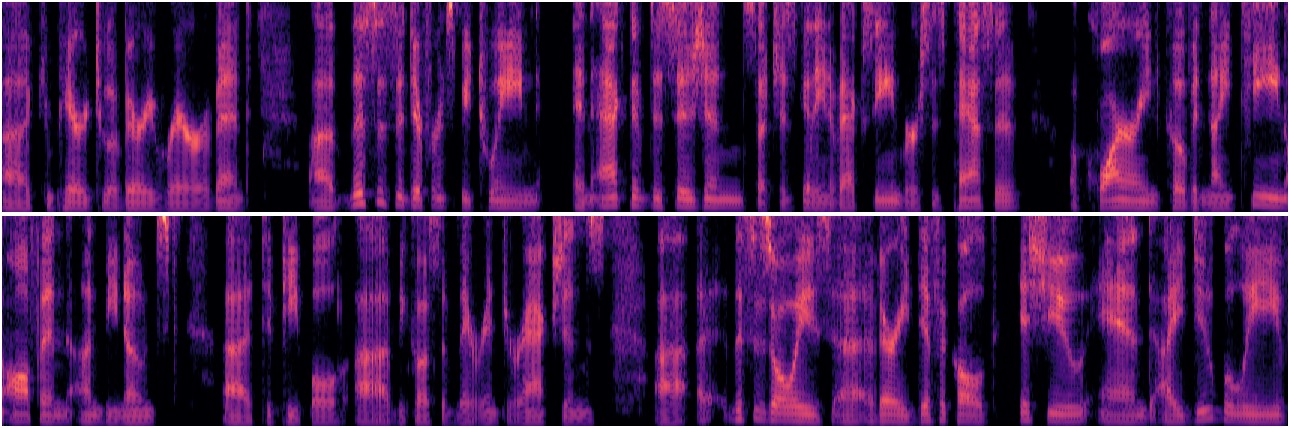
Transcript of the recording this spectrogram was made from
uh, compared to a very rare event. Uh, this is the difference between an active decision, such as getting a vaccine, versus passive, acquiring COVID 19, often unbeknownst uh, to people uh, because of their interactions. Uh, uh this is always a, very difficult issue, and I do believe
